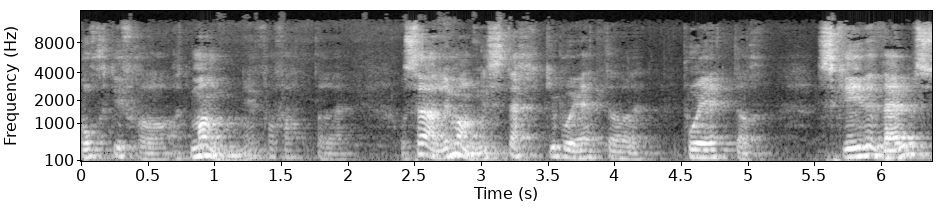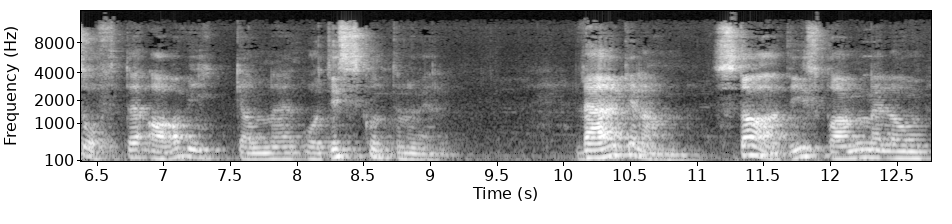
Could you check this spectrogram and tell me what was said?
bort ifra at mange forfattere, og særlig mange sterke poeter, poeter skriver vel så ofte avvikende og diskontinuerlig. Wergeland stadig sprang mellom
